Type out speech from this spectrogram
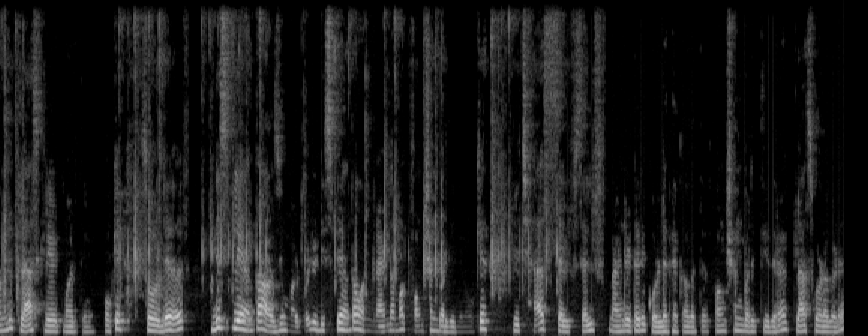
ಒಂದು ಕ್ಲಾಸ್ ಕ್ರಿಯೇಟ್ ಮಾಡ್ತೀನಿ ಓಕೆ ಸೊ ಡೇರ್ ಡಿಸ್ಪ್ಲೇ ಅಂತ ಅಸ್ಯೂಮ್ ಮಾಡ್ಕೊಳ್ಳಿ. ಡಿಸ್ಪ್ಲೇ ಅಂತ ಒಂದು ರ್ಯಾಂಡಮ್ ಆಗಿ ಫಂಕ್ಷನ್ ಬರ್ದಿದ್ದೀನಿ okay which has self self mandatory ಕೊಡಲೇಬೇಕಾಗುತ್ತೆ. ಫಂಕ್ಷನ್ ಬರೀತಿದ್ರೆ ಕ್ಲಾಸ್ ಒಳಗಡೆ.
